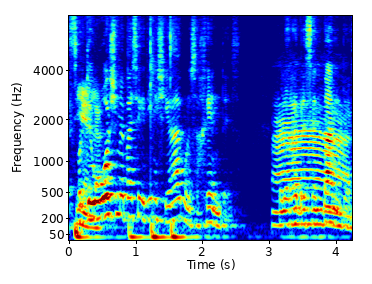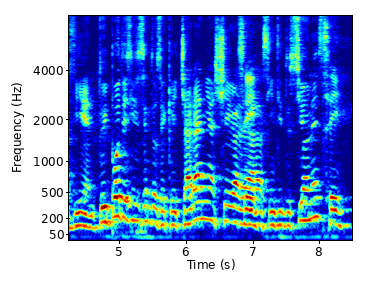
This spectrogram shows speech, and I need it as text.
sí, Porque la- Wash me parece que tiene llegada con los agentes. con los Ah, representantes. Bien, tu hipótesis es entonces que Charaña llega a las instituciones Sí.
